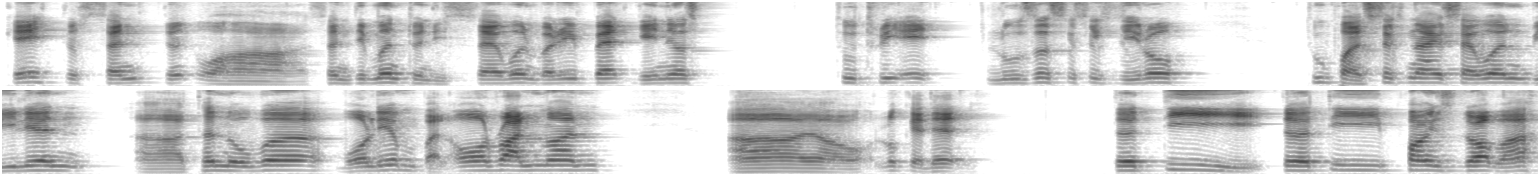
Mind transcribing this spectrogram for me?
Okay, to send wow, sentiment 27, very bad. Gainers 238, losers 660, 2.697 billion uh, turnover volume, but all run one. Uh, look at that. 30, 30 points drop, uh,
